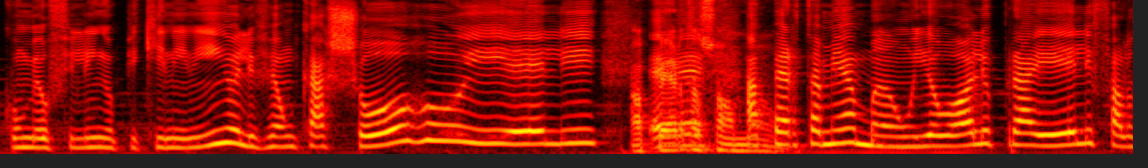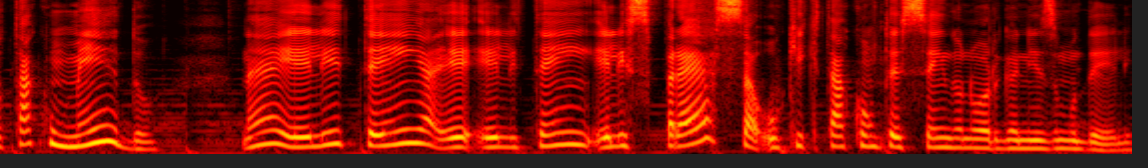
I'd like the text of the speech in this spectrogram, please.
com meu filhinho pequenininho, ele vê um cachorro e ele aperta é, sua mão. Aperta minha mão e eu olho para ele e falo: "Tá com medo?" Né? Ele tem, ele tem, ele expressa o que está acontecendo no organismo dele.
